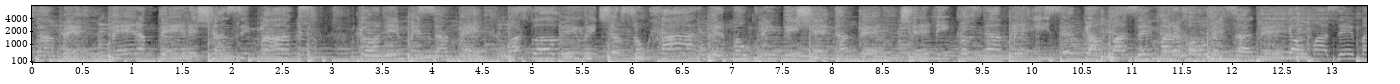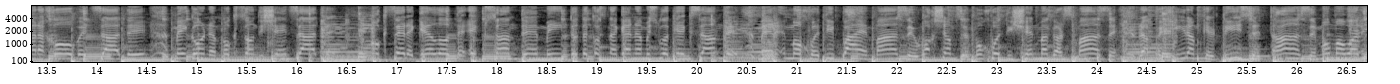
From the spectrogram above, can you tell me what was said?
סתם מרמדן יש הנזימה მარა ხო ვეცადე მეგონა მოგწონდი შენ სადე მოგწერე გელოდე ექვსამდე მინდოდა კოცნა განამისვლა გექსამდე. მე მოხვედი პაემაზე ვახშამზე მოხვედი შენ მაგარს მასე რა ფეხირამ კერდის ეტაზე მომავალი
